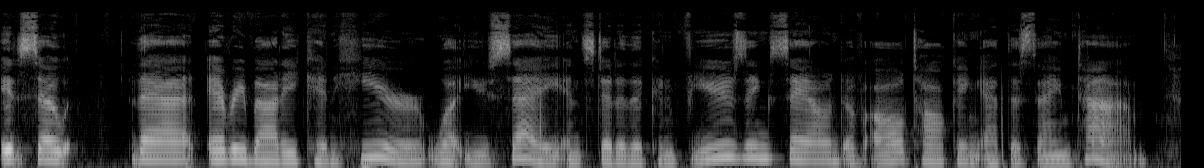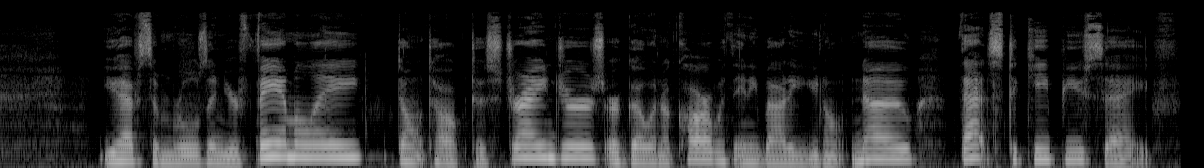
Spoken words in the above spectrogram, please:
it's so that everybody can hear what you say instead of the confusing sound of all talking at the same time. You have some rules in your family. Don't talk to strangers or go in a car with anybody you don't know. That's to keep you safe.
